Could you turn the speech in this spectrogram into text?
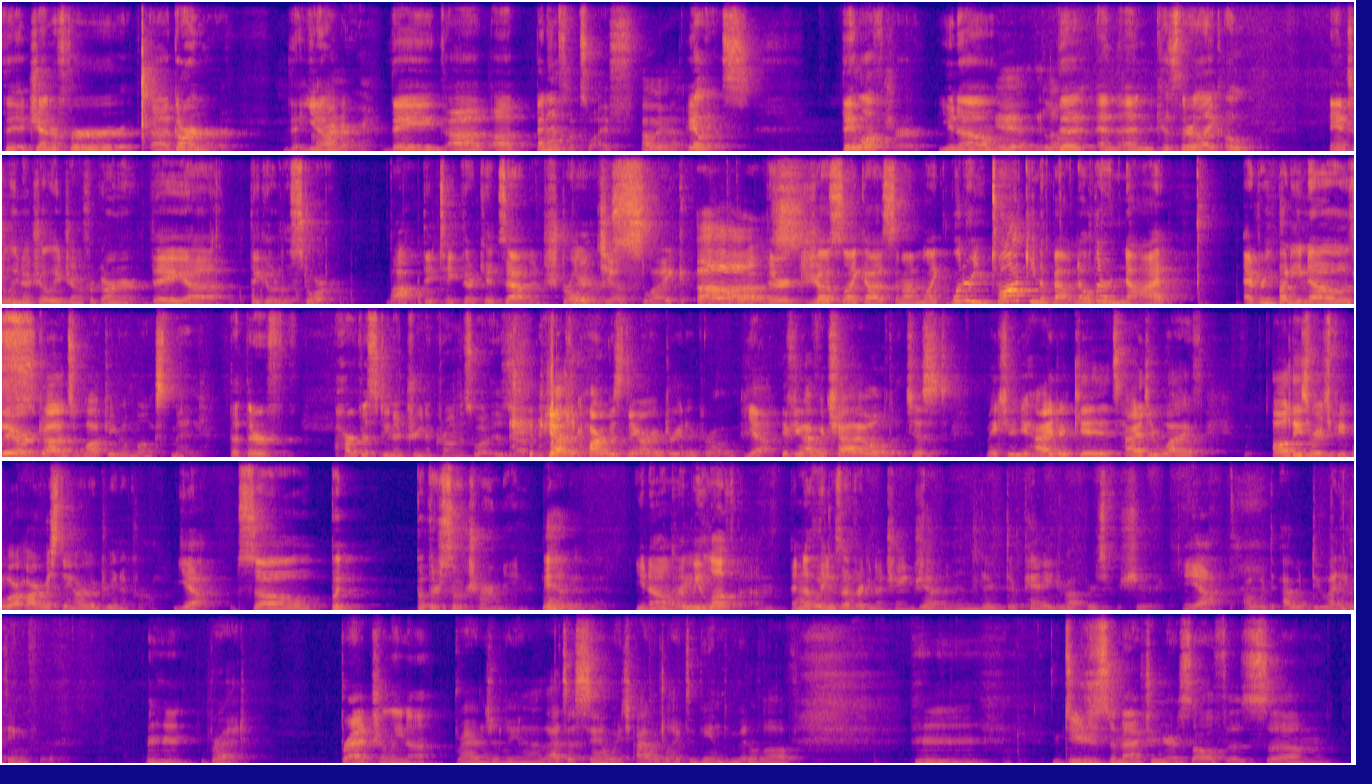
the Jennifer uh, Garner, the, you know, Garner. they uh, uh, Ben Affleck's wife, Oh yeah. Alias. They love her, you know. Yeah, they love. The and and because they're like, oh, Angelina Jolie, Jennifer Garner, they uh, they go to the store. Wow. They take their kids out in They're just like us. They're just like us, and I'm like, what are you talking about? No, they're not. Everybody knows They are gods walking amongst men. that they're harvesting adrenochrome is what is yeah, they're harvesting our adrenochrome. yeah If you have a child, just make sure you hide your kids, hide your wife. All these rich people are harvesting our adrenochrome. Yeah. So, but but they're so charming, Yeah, yeah, yeah. you know, and we love them, and I would- nothing's ever gonna change Yeah, that. and they're they're penny droppers for sure. Yeah. I would I would do anything for hmm Brad. Brad Jelena. Brangelina. That's a sandwich I would like to be in the middle of. Hmm. Do you just imagine yourself as um,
